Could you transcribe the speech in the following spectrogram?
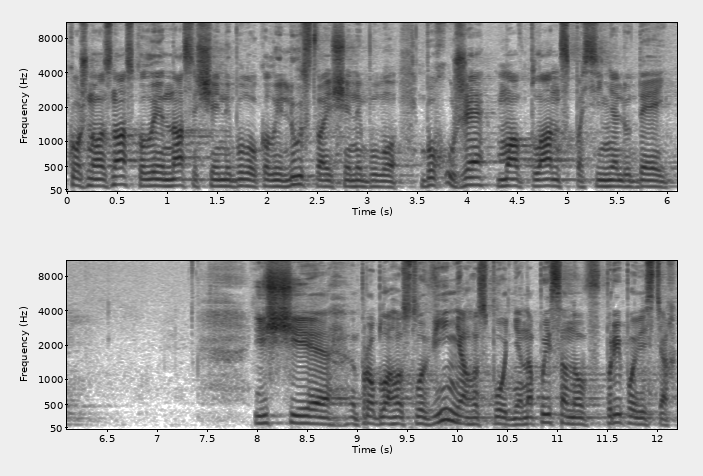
кожного з нас, коли нас іще й не було, коли людства ще не було. Бог уже мав план спасіння людей. І ще про благословіння Господнє написано в приповістях.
